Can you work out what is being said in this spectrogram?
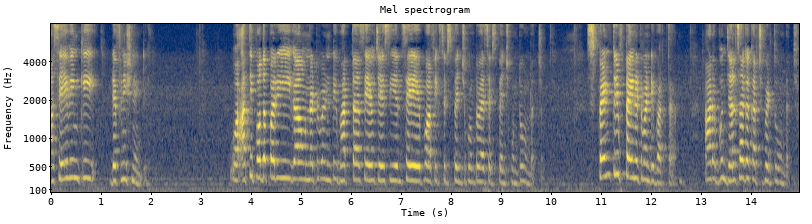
ఆ సేవింగ్కి డెఫినేషన్ ఏంటి? అతి పొదపరిగా ఉన్నటువంటి భర్త సేవ్ చేసి ఎంతసేపు ఆ ఫిక్స్డ్స్ పెంచుకుంటూ అసెట్స్ పెంచుకుంటూ ఉండొచ్చు. స్పెండ్ థ్రిఫ్ట్ అయినటువంటి భర్త ఆ డబ్బును జల్సాగా ఖర్చు పెడుతూ ఉండొచ్చు.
